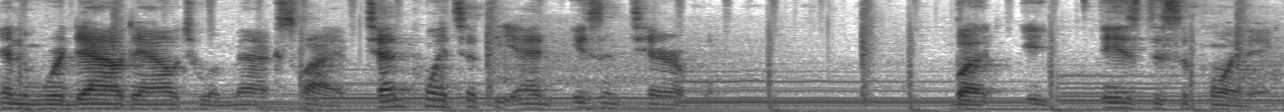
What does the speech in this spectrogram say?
And we're now down to a max five. 10 points at the end isn't terrible, but it is disappointing.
